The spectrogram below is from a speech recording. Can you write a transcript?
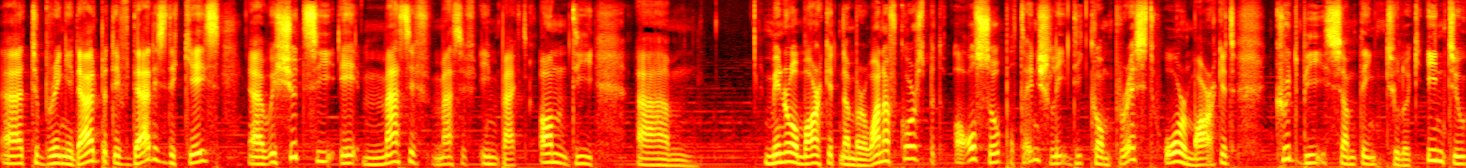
uh, to bring it out. But if that is the case, uh, we should see a massive, massive impact on the um, mineral market number one, of course, but also potentially the compressed ore market could be something to look into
